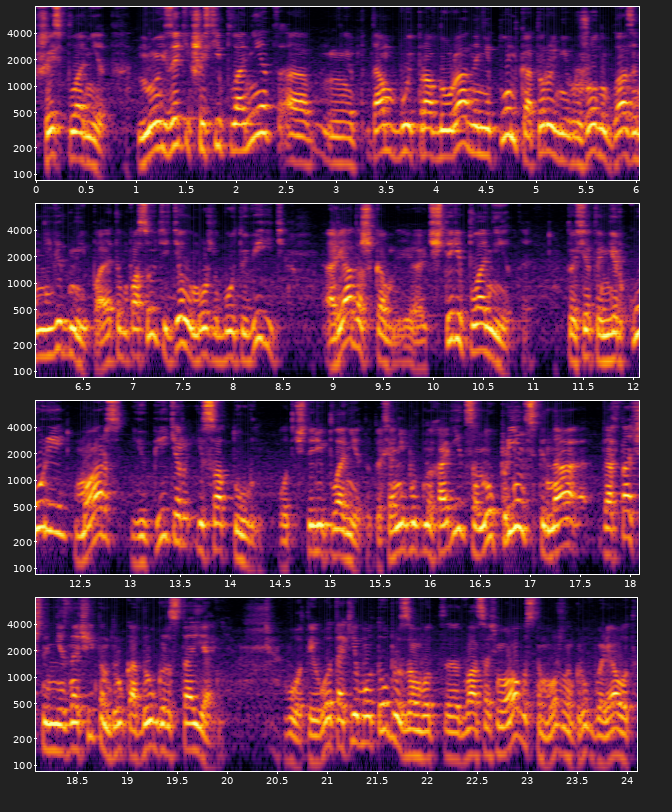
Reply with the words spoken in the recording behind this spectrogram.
6 планет. Но из этих 6 планет э, там будет, правда, Уран и Нептун, которые невооруженным глазом не видны. Поэтому, по сути дела, можно будет увидеть рядышком 4 планеты. То есть это Меркурий, Марс, Юпитер и Сатурн. Вот четыре планеты. То есть они будут находиться, ну, в принципе, на достаточно незначительном друг от друга расстоянии. Вот. И вот таким вот образом, вот 28 э, августа можно, грубо говоря, вот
